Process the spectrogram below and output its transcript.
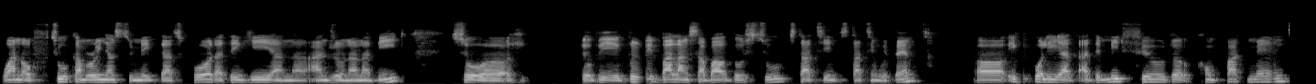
one of two Cameroonians to make that squad. I think he and uh, Andre Onana did. So uh, there'll be a great balance about those two, starting starting with them. Uh, equally at, at the midfield uh, compartment,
